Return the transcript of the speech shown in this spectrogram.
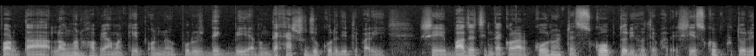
পর্দা লঙ্ঘন হবে, আমাকে অন্য পুরুষ দেখবে এবং দেখার সুযোগ করে দিতে পারি। সে বাজে চিন্তা করার কোনো একটা স্কোপ তৈরি হতে পারে। সেই স্কোপ তৈরি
